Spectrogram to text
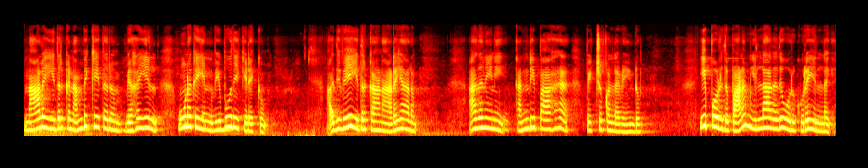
நாளை இதற்கு நம்பிக்கை தரும் வகையில் உனக்கு என் விபூதி கிடைக்கும். அதுவே இதற்கான அடையாளம். அதனை நீ கண்டிப்பாக பெற்றுக்கொள்ள வேண்டும். இப்பொழுது பணம் இல்லாதது ஒரு குறை இல்லை.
